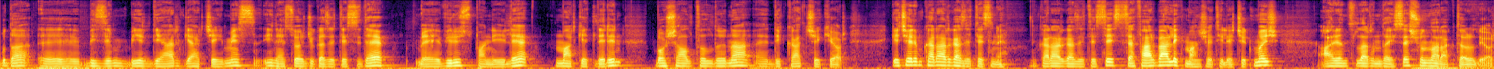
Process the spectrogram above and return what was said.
Bu da bizim bir diğer gerçeğimiz. Yine Sözcü gazetesi de virüs paniğiyle marketlerin boşaltıldığına dikkat çekiyor. Geçelim Karar Gazetesi'ne. Karar Gazetesi seferberlik manşetiyle çıkmış. Ayrıntılarında ise şunlar aktarılıyor.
